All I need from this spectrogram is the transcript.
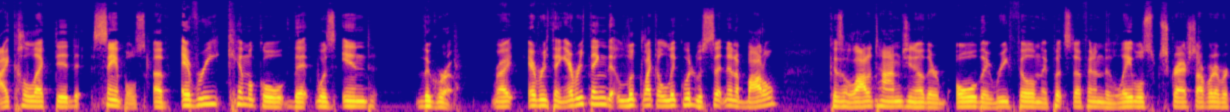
I collected samples of every chemical that was in the grow. Right, everything, everything that looked like a liquid was sitting in a bottle. Because a lot of times, you know, they're old, they refill them, they put stuff in them, the labels scratched off, whatever.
